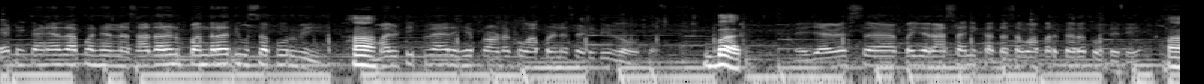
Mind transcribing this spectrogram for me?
या ठिकाणी आज आपण यांना साधारण पंधरा दिवसापूर्वी हा. मल्टीप्लायर हे प्रॉडक्ट वापरण्यासाठी दिलं होतं. बर. ज्यावेळेस पहिले रासायनिक खताचा वापर करत होते ते हा.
